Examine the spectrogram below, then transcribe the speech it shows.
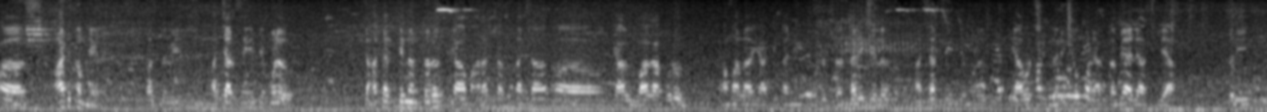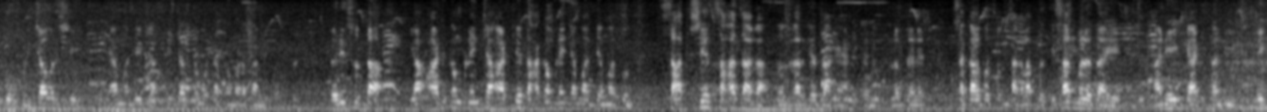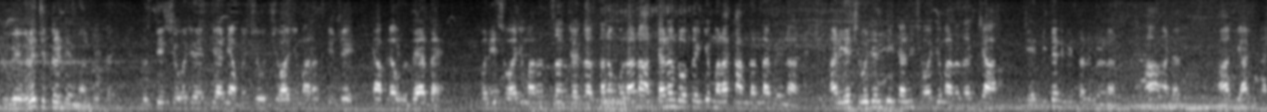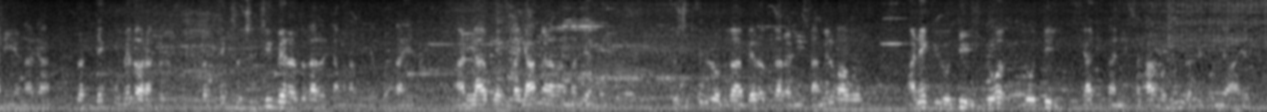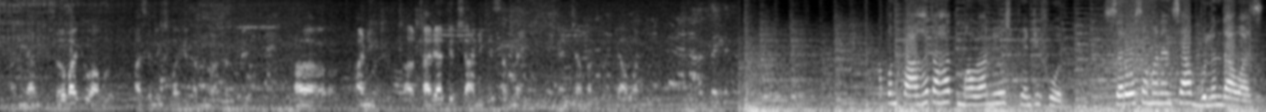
आठ कंपन्या आहेत. वास्तविक आचारसंहितेमुळं दहा तारखेनंतरच या महाराष्ट्र शासनाच्या या विभागाकडून आम्हाला या ठिकाणी मोठं सहकार्य केलं. आचारसंहितेमुळं यावर्षी जरी कंपन्या कमी आल्या असल्या तरी पुढच्या वर्षी यामध्ये जास्तीत जास्त मोठ्या प्रमाणात आम्ही करतो तरीसुद्धा या आठ कंपन्यांच्या आठ ते दहा कंपन्यांच्या माध्यमातून सातशे सहा जागा रोजगारच्या जागा या ठिकाणी उपलब्ध आहेत. सकाळपासून चांगला प्रतिसाद मिळत आहे आणि या ठिकाणी एक वेगळं चित्र निर्माण होत आहे. नुसती शिवजयंती आणि आपण शिव शिवाजी महाराज की जय हे आपल्या हृदयात आहे. पण हे शिवाजी महाराजचं जयंत असताना मुलांना अत्यानंद होतो की मला कामधंदा मिळणार. आणि हे शिवजयंतीच्या आणि शिवाजी महाराजांच्या जयंतीच्या निमित्ताने मिळणार. हा आनंद आज या ठिकाणी येणाऱ्या प्रत्येक उमेदवाराकडे प्रत्येक सुशिक्षित बेरोजगाराच्या मनामध्ये होत आहे. आणि या या मेळाव्यामध्ये सुशिक्षित रोजगार बेरोजगारांनी सामील व्हावं. अनेक युवती युवक युवती या ठिकाणी सकाळपासून गर्दी आहेत आणि यात सहभागी व्हावं असे मी शिवाजी धर्मातर्फे आणि कार्याध्यक्ष अनिकेत सरनाईक यांच्यामार्फत मी आव्हान आपण पाहत आहात मावळा न्यूज ट्वेंटी फोर. सर्वसामान्यांचा बुलंद आवाज.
